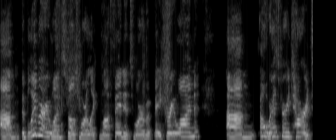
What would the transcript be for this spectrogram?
Um, the blueberry one smells more like muffin. It's more of a bakery one. Um, oh, raspberry tart.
